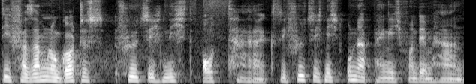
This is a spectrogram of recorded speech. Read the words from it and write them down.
die Versammlung Gottes fühlt sich nicht autark, sie fühlt sich nicht unabhängig von dem Herrn,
